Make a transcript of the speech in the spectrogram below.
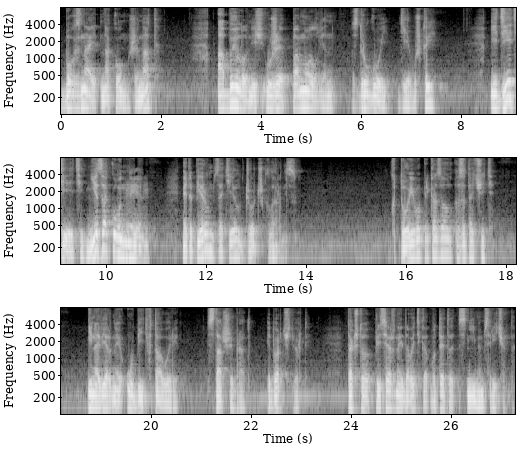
Бог знает, на ком женат, а был он уже помолвен с другой девушкой, и дети эти незаконные. Mm-hmm. Это первым затеял Джордж Кларенс. Кто его приказал заточить? И, наверное, убить в Тауэре? Старший брат, Эдуард IV. Так что, присяжные, давайте-ка вот это снимем с Ричарда.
